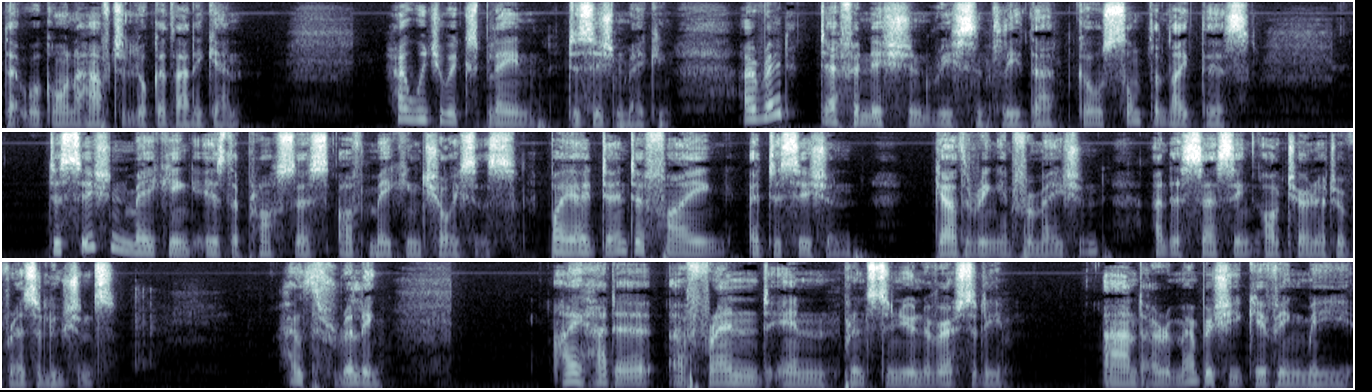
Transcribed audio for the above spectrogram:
that we're going to have to look at that again. How would you explain decision making? I read a definition recently that goes something like this Decision making is the process of making choices by identifying a decision, gathering information, and assessing alternative resolutions. How thrilling! I had a, a friend in Princeton University, and I remember she giving me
